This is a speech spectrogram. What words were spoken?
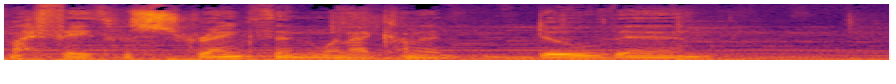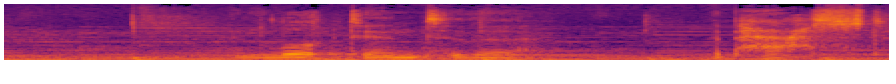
My faith was strengthened when I kind of dove in looked into the, the past.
